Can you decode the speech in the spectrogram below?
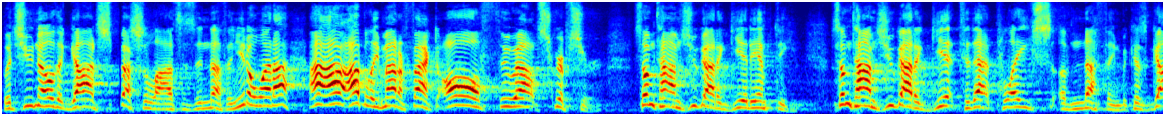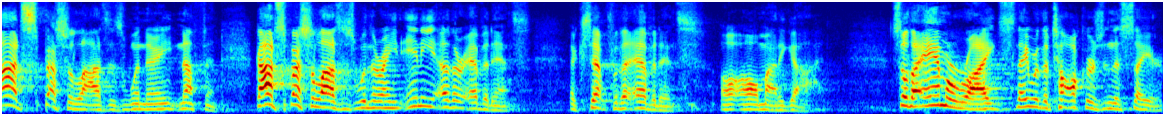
but you know that God specializes in nothing. You know what? I, I, I believe, matter of fact, all throughout Scripture, sometimes you got to get empty. Sometimes you got to get to that place of nothing because God specializes when there ain't nothing. God specializes when there ain't any other evidence except for the evidence of Almighty God. So the Amorites, they were the talkers and the sayer.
